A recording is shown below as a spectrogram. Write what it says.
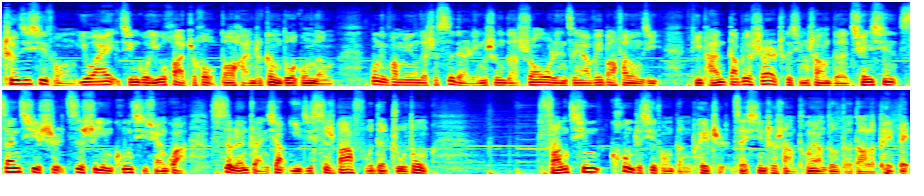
车机系统 UI 经过优化之后，包含着更多功能。动力方面用的是4.0升的双涡轮增压 V8 发动机，底盘 W 十二车型上的全新三气式。自适应空气悬挂、四轮转向以及四十八伏的主动防倾控制系统等配置，在新车上同样都得到了配备。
